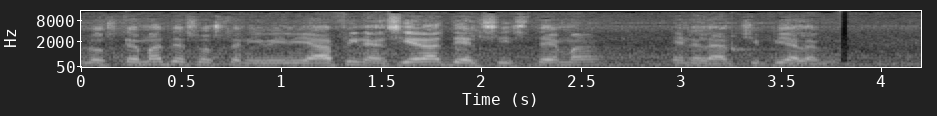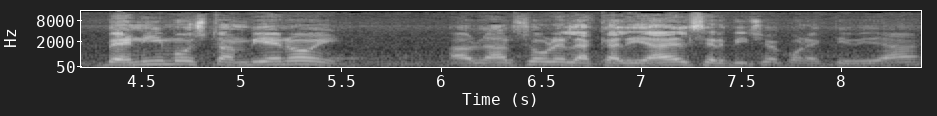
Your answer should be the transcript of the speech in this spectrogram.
los temas de sostenibilidad financiera del sistema en el archipiélago. Venimos también hoy hablar sobre la calidad del servicio de conectividad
